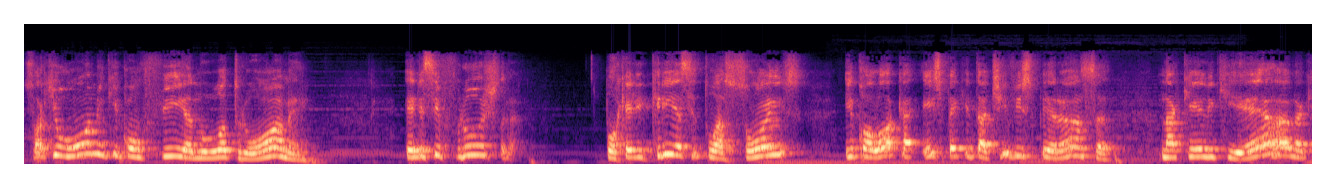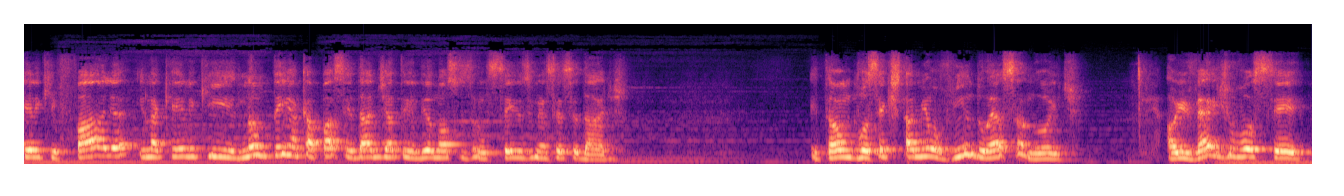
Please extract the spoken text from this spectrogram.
Só que o homem que confia no outro homem, ele se frustra, porque ele cria situações e coloca expectativa e esperança naquele que erra, naquele que falha e naquele que não tem a capacidade de atender nossos anseios e necessidades. Então, você que está me ouvindo essa noite, ao invés de você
